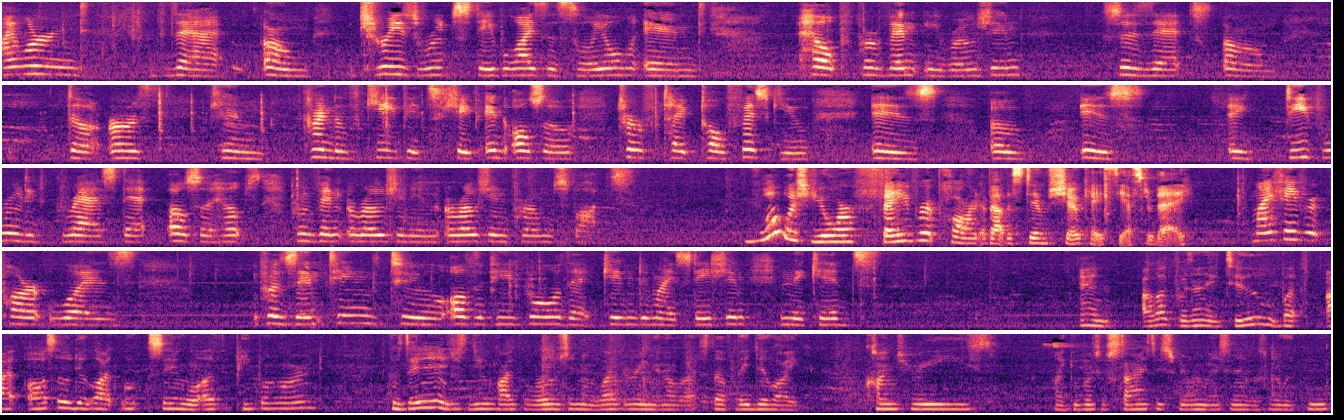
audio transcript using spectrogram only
I learned that um, trees' roots stabilize the soil and help prevent erosion so that um, the earth can kind of keep its shape and also turf type tall fescue is a is a deep rooted grass that also helps prevent erosion in erosion prone spots. What was your favorite part about the STEM showcase yesterday? My favorite part was presenting to all the people that came to my station and the kids. And I like presenting too, but I also did like seeing what other people learned. Because they didn't just do like erosion and weathering and all that stuff. They did like countries, like a bunch of science experiments, and it was really cool.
